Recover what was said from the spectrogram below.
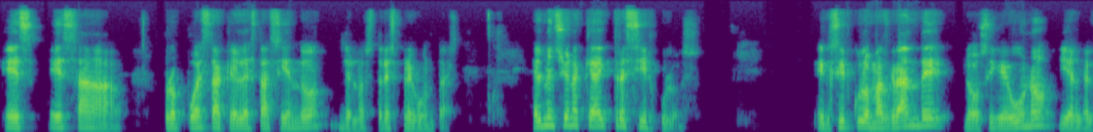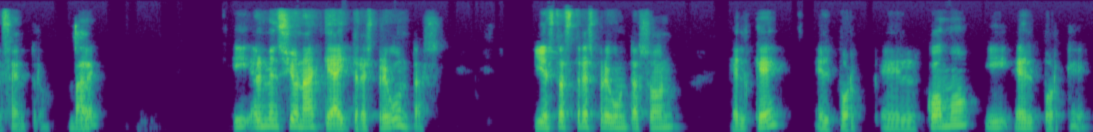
es esa propuesta que él está haciendo de las tres preguntas. Él menciona que hay tres círculos. El círculo más grande, luego sigue uno y el del centro, ¿vale? Y él menciona que hay tres preguntas. Y estas tres preguntas son el qué, el por, el cómo y el por qué.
